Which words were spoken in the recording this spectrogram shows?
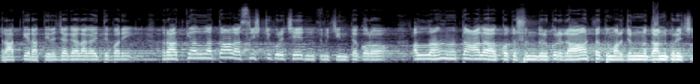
রাতকে রাতের জায়গায় লাগাইতে পারে। রাতকে আল্লাহ তাআলা সৃষ্টি করেছেন, তুমি চিন্তা করো, আল্লাহ তাআলা কত সুন্দর করে রাতটা তোমার জন্য দান করেছে।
